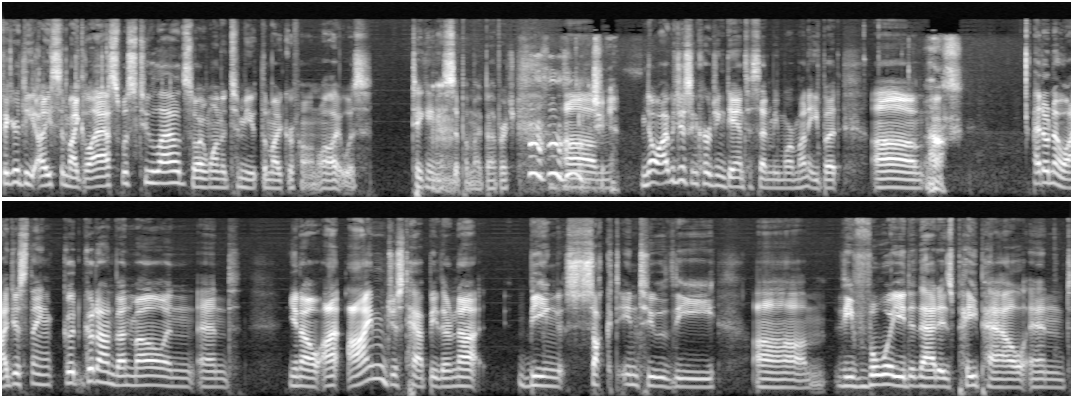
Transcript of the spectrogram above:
Figured the ice in my glass was too loud, so I wanted to mute the microphone while I was taking a sip of my beverage. Um, no, I was just encouraging Dan to send me more money, but um, Oh, I don't know. I just think good good on Venmo and and you know I I'm just happy they're not being sucked into the um the void that is PayPal and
